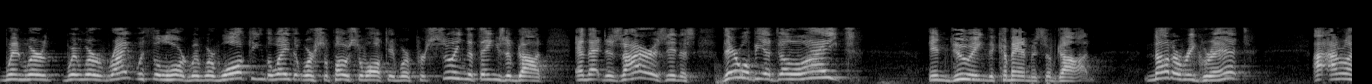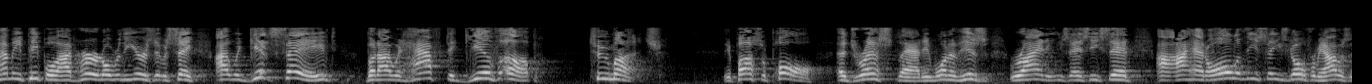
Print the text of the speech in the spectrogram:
When we're, when we're right with the Lord, when we're walking the way that we're supposed to walk and we're pursuing the things of God and that desire is in us, there will be a delight in doing the commandments of God. Not a regret. I, I don't know how many people I've heard over the years that would say, I would get saved, but I would have to give up too much. The Apostle Paul addressed that in one of his writings as he said, I had all of these things go for me. I was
